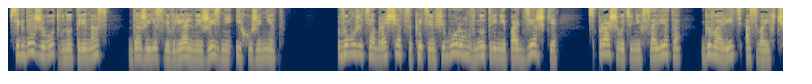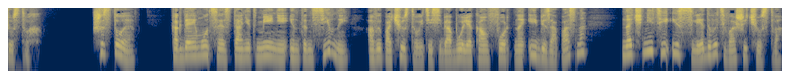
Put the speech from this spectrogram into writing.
всегда живут внутри нас, даже если в реальной жизни их уже нет. Вы можете обращаться к этим фигурам внутренней поддержки, спрашивать у них совета, говорить о своих чувствах. Шестое. Когда эмоция станет менее интенсивной, а вы почувствуете себя более комфортно и безопасно, начните исследовать ваши чувства.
